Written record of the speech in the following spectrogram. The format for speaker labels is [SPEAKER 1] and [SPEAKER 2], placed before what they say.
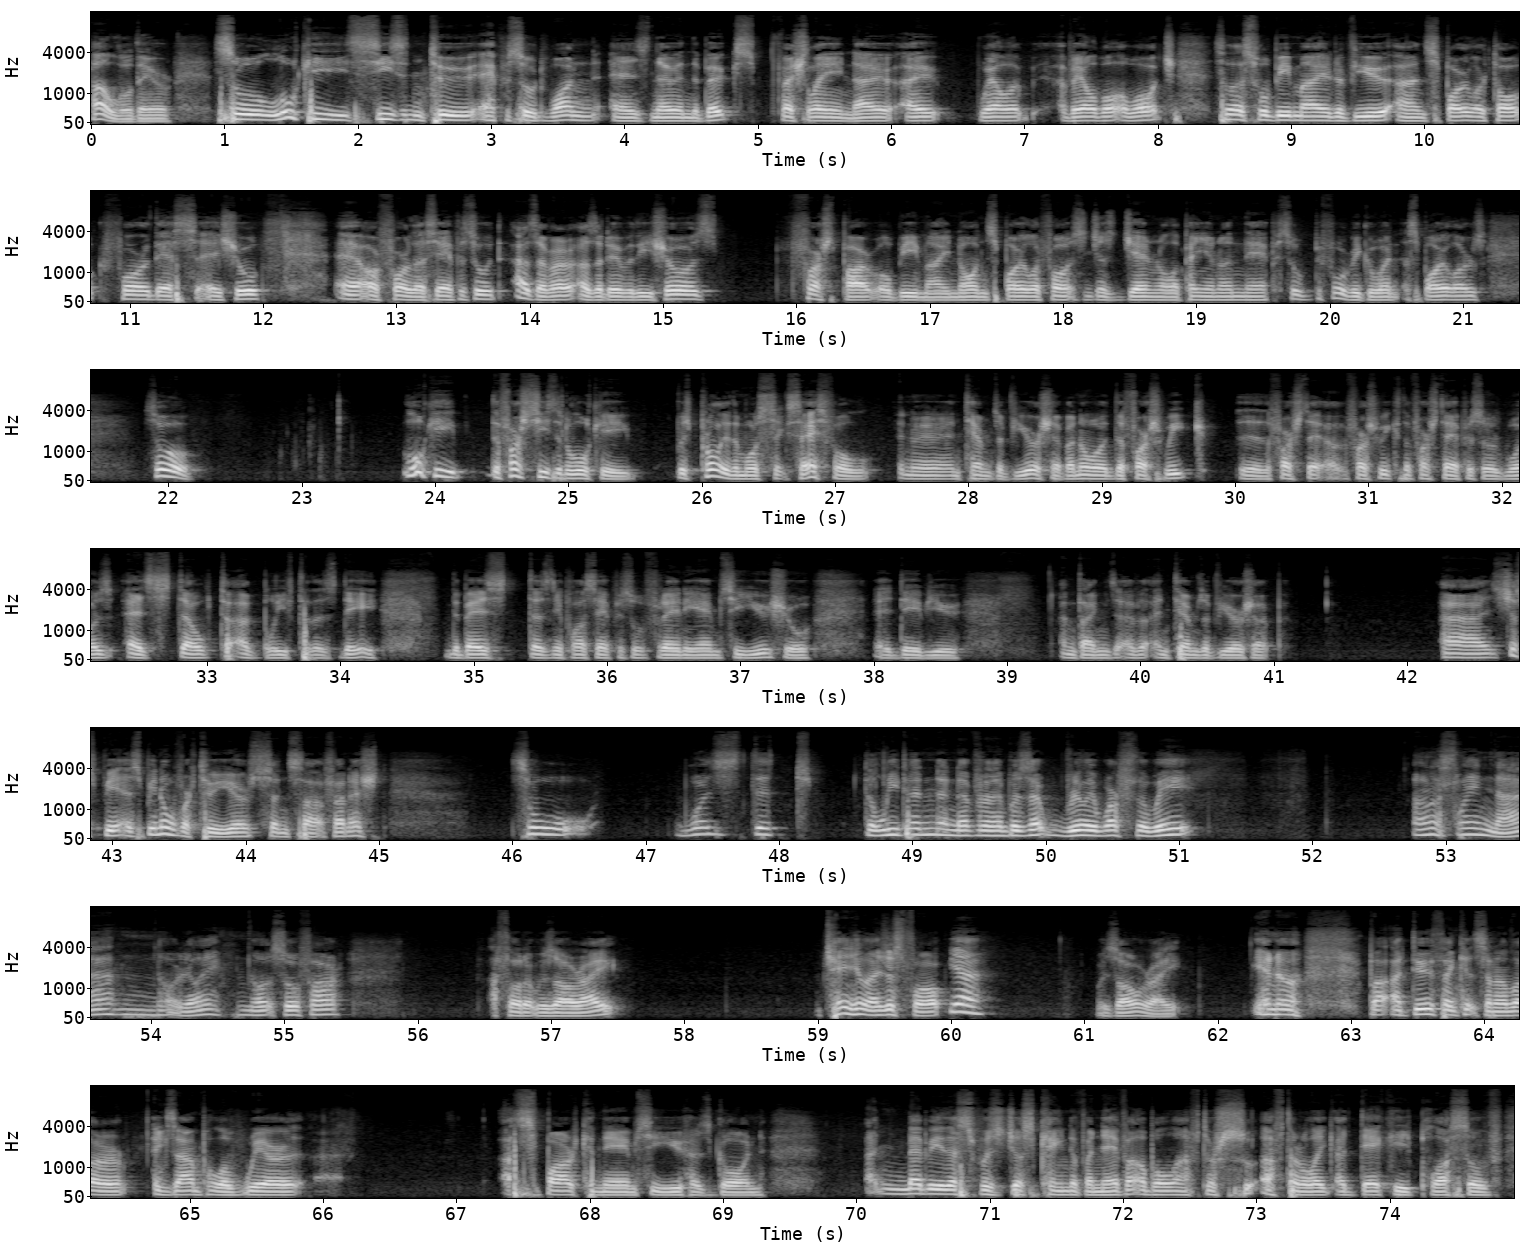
[SPEAKER 1] Hello there. So, Loki season 2, episode 1 is now in the books, officially now out, well available to watch. So, this will be my review and spoiler talk for this uh, show, uh, or for this episode. As ever, as I do with these shows, first part will be my non spoiler thoughts and just general opinion on the episode before we go into spoilers. So, Loki, the first season of Loki was probably the most successful in, uh, in terms of viewership. I know the first week the, the first first week of the first episode was is still to, I believe to this day the best Disney Plus episode for any MCU show uh, debut and things in terms of viewership. Uh, it's just been it's been over two years since that finished. So was the the lead in and everything was it really worth the wait? Honestly, nah, not really, not so far. I thought it was all right genuinely, I just thought, yeah, was all right, you know. But I do think it's another example of where a spark in the MCU has gone. And maybe this was just kind of inevitable after after like a decade plus of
